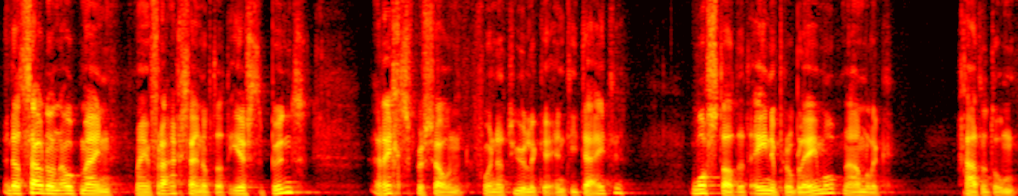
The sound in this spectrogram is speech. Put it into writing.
En dat zou dan ook mijn, mijn vraag zijn op dat eerste punt rechtspersoon voor natuurlijke entiteiten, lost dat het ene probleem op, namelijk gaat het om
